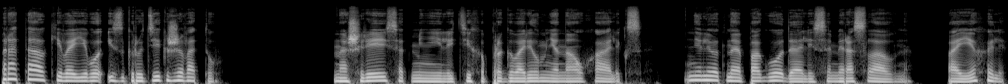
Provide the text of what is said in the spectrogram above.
проталкивая его из груди к животу. «Наш рейс отменили», — тихо проговорил мне на ухо Алекс. «Нелетная погода, Алиса Мирославовна. Поехали?»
